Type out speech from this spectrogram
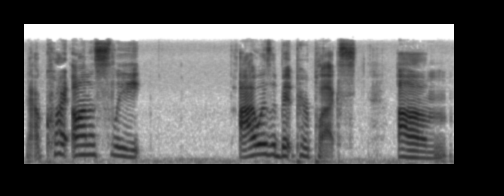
Now, quite honestly, I was a bit perplexed. Um,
